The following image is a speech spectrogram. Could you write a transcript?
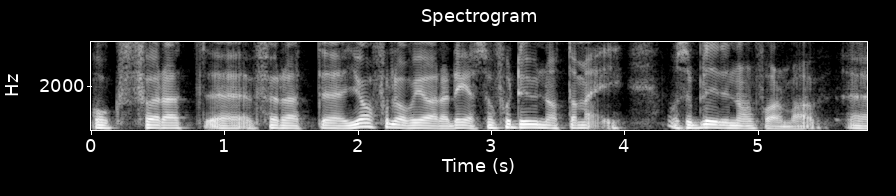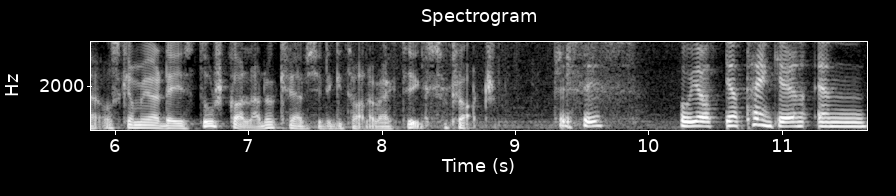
Och för att, eh, för att eh, jag får lov att göra det så får du något av mig. Och så blir det någon form av... Eh, och ska man göra det i stor skala då krävs ju digitala verktyg såklart. Precis. Och jag, jag tänker en, en,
